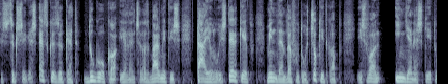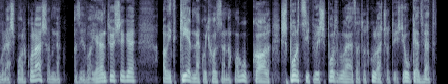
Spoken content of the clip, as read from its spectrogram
szükséges eszközöket, dugóka, jelentsen az bármit is, tájoló és térkép, minden befutó csokit kap, és van ingyenes két órás parkolás, aminek azért van jelentősége, amit kérnek, hogy hozzanak magukkal, sportcipő, sportruházatot, kulacsot és jókedvet,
